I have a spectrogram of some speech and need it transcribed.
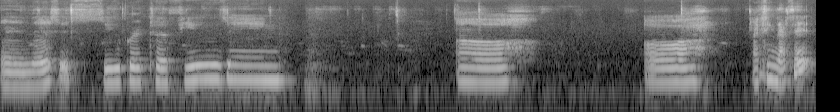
And this is super confusing. Uh, uh, I think that's it.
